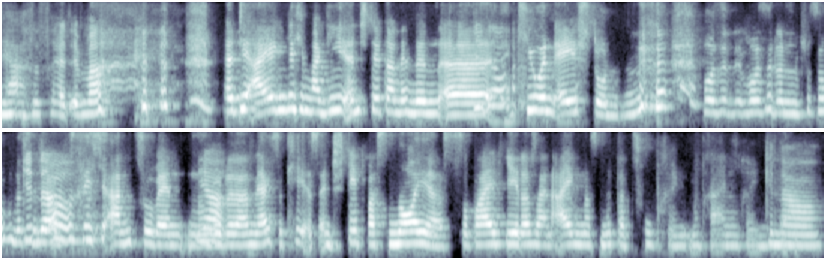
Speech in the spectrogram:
ja, es ist halt immer. Die eigentliche Magie entsteht dann in den äh, genau. QA-Stunden, wo sie, wo sie dann versuchen, das genau. auf sich anzuwenden. Ja. Und wo du dann merkst, okay, es entsteht was Neues, sobald jeder sein eigenes mit dazu bringt, mit reinbringt. Genau. Ja.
